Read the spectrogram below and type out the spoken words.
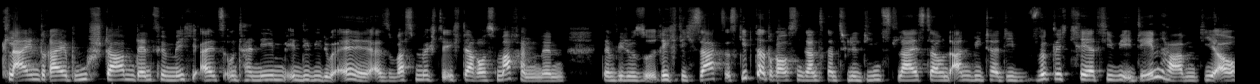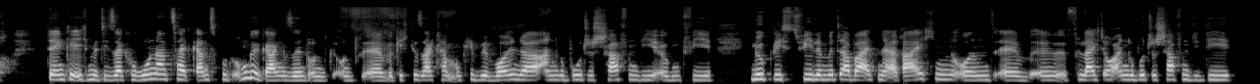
kleinen drei Buchstaben denn für mich als Unternehmen individuell? Also was möchte ich daraus machen? Denn, denn wie du so richtig sagst, es gibt da draußen ganz, ganz viele Dienstleister und Anbieter, die wirklich kreative Ideen haben, die auch denke ich, mit dieser Corona-Zeit ganz gut umgegangen sind und, und äh, wirklich gesagt haben, okay, wir wollen da Angebote schaffen, die irgendwie möglichst viele Mitarbeitende erreichen und äh, äh, vielleicht auch Angebote schaffen, die die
